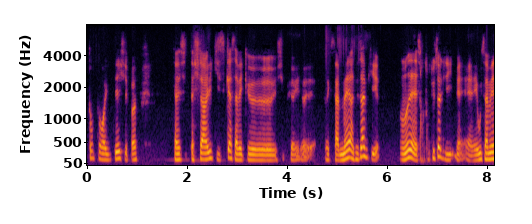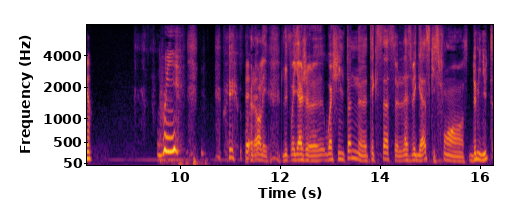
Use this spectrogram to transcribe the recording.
temporalité, je sais pas. t'as t'as Charlie qui se casse avec, euh, je sais plus, avec, euh, avec sa mère et tout ça, puis à un moment donné, elle se retrouve toute seule, tu dis, mais elle est où sa mère? Oui. Oui, ou alors les, les voyages euh, Washington, euh, Texas, euh, Las Vegas qui se font en deux minutes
